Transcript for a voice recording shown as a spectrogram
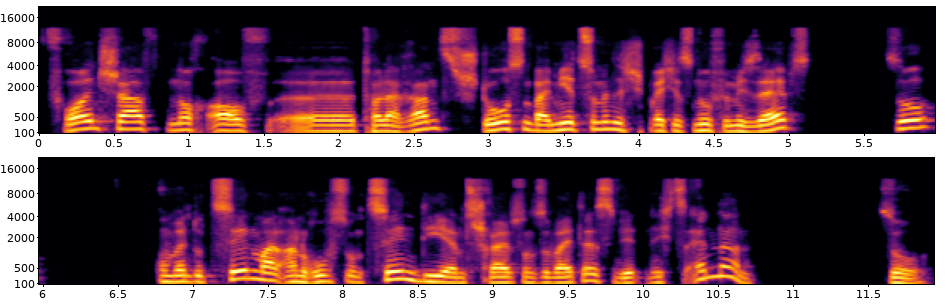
Freundschaft noch auf äh, Toleranz stoßen. Bei mir zumindest, ich spreche jetzt nur für mich selbst. So. Und wenn du zehnmal anrufst und zehn DMs schreibst und so weiter, es wird nichts ändern. So,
